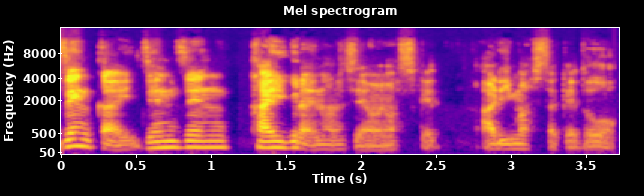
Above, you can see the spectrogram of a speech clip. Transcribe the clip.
前回、前々回ぐらいの話でありますけど、ありましたけど、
